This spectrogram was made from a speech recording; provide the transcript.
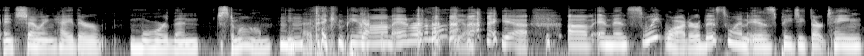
and showing hey they're more than just a mom. You know. They can be a Got- mom and run a mafia. yeah. Um, and then Sweetwater, this one is PG 13.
